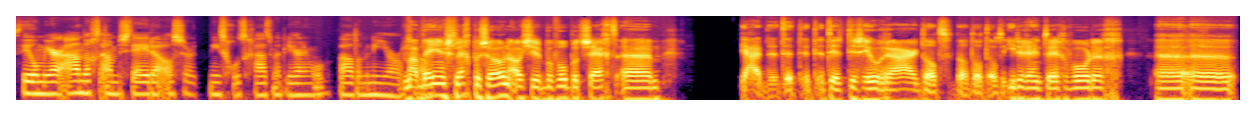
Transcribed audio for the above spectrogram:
veel meer aandacht aan besteden. Als het niet goed gaat met leerlingen op een bepaalde manier. Maar zo. ben je een slecht persoon als je bijvoorbeeld zegt... ehm, ja, het, het, het, het is- heel raar dat, dat, dat, dat iedereen tegenwoordig... eh, eh,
